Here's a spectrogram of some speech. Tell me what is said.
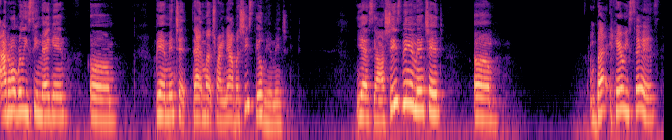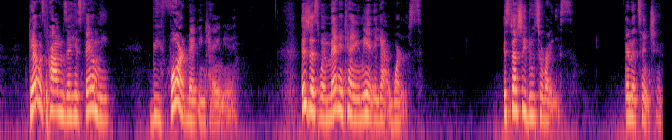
I don't really see Meghan um, being mentioned that much right now, but she's still being mentioned. Yes, y'all. She's being mentioned. Um, but Harry says there was problems in his family before Meghan came in. It's just when Meghan came in, it got worse. Especially due to race and attention.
